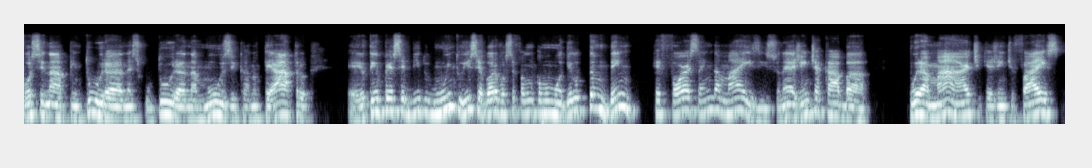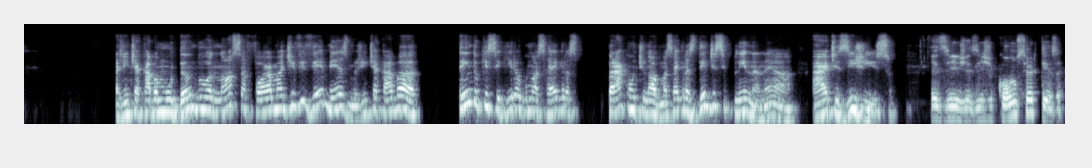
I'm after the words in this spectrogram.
fosse na pintura, na escultura, na música, no teatro, é, eu tenho percebido muito isso, e agora você falando como modelo também reforça ainda mais isso, né? A gente acaba, por amar a arte que a gente faz, a gente acaba mudando a nossa forma de viver mesmo, a gente acaba tendo que seguir algumas regras para continuar, algumas regras de disciplina, né? A, a arte exige isso. Exige, exige com certeza.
